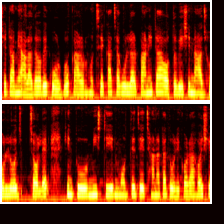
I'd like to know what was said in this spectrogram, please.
সেটা আমি আলাদাভাবে করব। কারণ হচ্ছে কাঁচাগোল্লার পানিটা অত বেশি না ঝরলেও চলে, কিন্তু মিষ্টির মধ্যে যে ছানাটা তৈরি করা হয়, সে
